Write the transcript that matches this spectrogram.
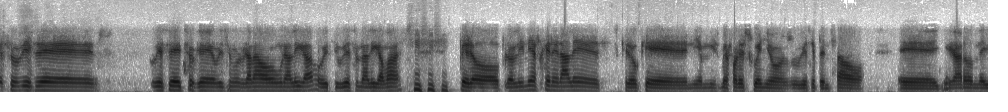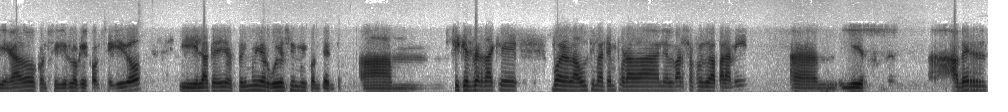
eso hubiese hubiese hecho que hubiésemos ganado una liga o si hubiese una liga más pero pero en líneas generales creo que ni en mis mejores sueños hubiese pensado eh, llegar donde he llegado conseguir lo que he conseguido y la te digo, estoy muy orgulloso y muy contento. sí que es verdad que, bueno, la última temporada en el Barça fue dura para mí y es haber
